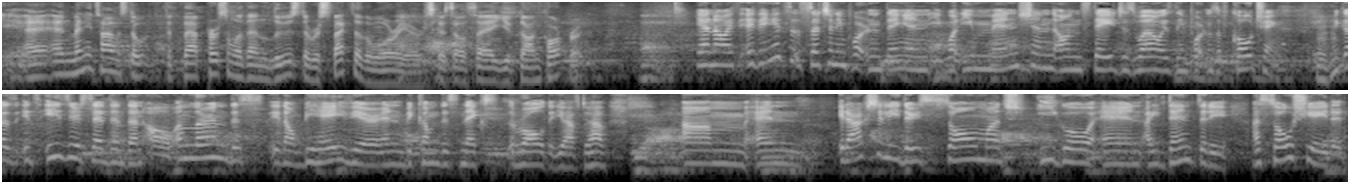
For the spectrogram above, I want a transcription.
And, and many times the, that person will then lose the respect of the warriors because they'll say, You've gone corporate. Yeah, no, I, th- I, think it's such an important thing, and what you mentioned on stage as well is the importance of coaching, mm-hmm. because it's easier said than done. Oh, unlearn this, you know, behavior and become this next role that you have to have, um, and it actually there's so much ego and identity associated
